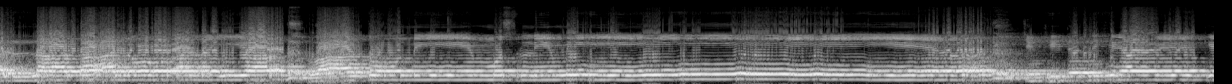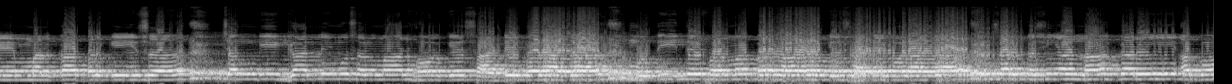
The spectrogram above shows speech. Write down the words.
اللہ تعالی علیہ واتونی مسلم بلکیس چنگی گالی مسلمان ہو کے ساٹے کو راجا مدی تے فرما بردار ہو کے ساٹے کو راجا سرکشیاں نہ کریں اگو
